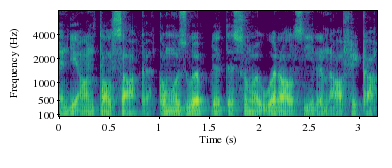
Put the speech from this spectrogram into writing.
in die aantal sake. Kom ons hoop dit is sommer oral hier in Afrika.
